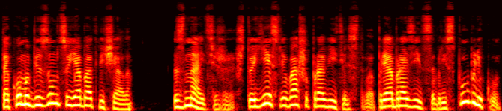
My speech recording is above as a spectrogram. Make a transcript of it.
Такому безумцу я бы отвечала: знайте же, что если ваше правительство преобразится в республику,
